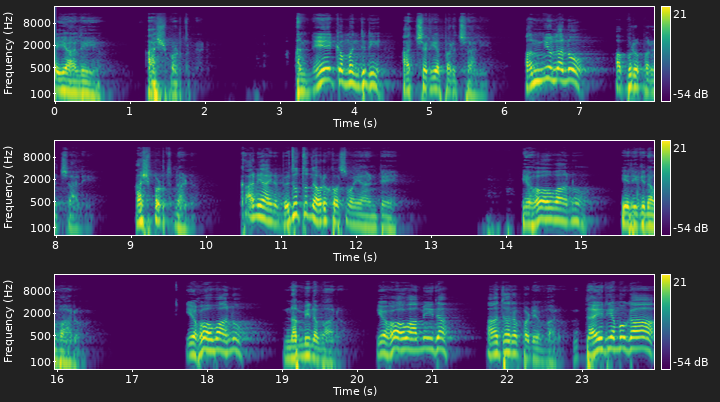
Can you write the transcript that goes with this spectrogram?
చేయాలి ఆశపడుతున్నాడు. అనేక మందిని ఆశ్చర్యపరచాలి. అన్యులను అబ్బురపరచాలి. ఆశపడుతున్నాడు. కానీ ఆయన వెతుకుతుంది ఎవరి కోసమయ్యా అంటే యహోవాను ఎరిగిన వారు. యహోవాను నమ్మినవారు యహోవా మీద ఆధారపడేవారు. ధైర్యముగా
